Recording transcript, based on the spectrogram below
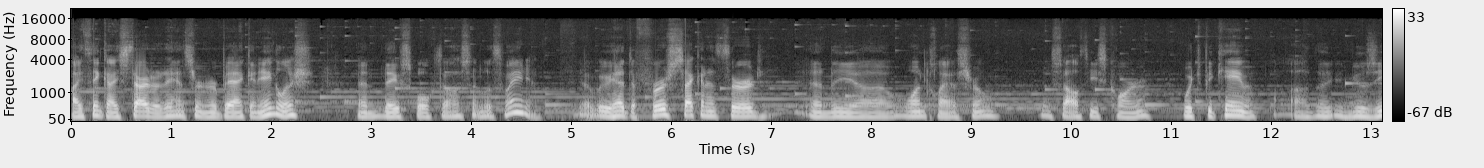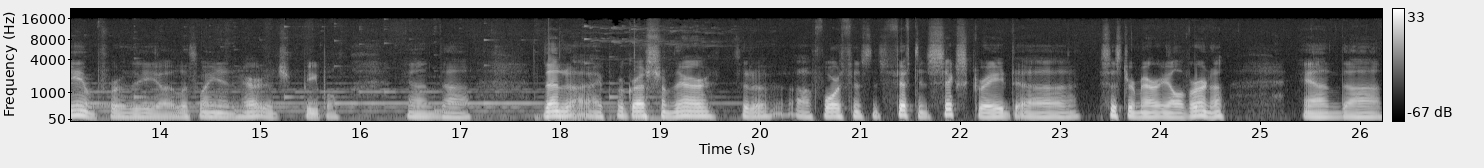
I think I started answering her back in English and they spoke to us in Lithuanian. We had the first, second, and third in the uh, one classroom, the southeast corner, which became uh, the museum for the uh, Lithuanian heritage people. And uh, then I progressed from there to the uh, fourth, fifth, and sixth grade, uh, Sister Mary Alverna. And uh,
